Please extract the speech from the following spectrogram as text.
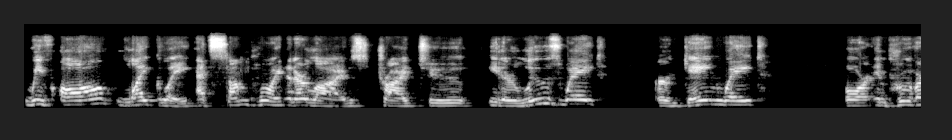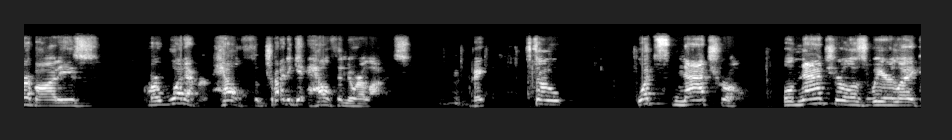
we've all likely at some point in our lives tried to either lose weight or gain weight or improve our bodies or whatever health try to get health into our lives right? So what's natural? Well, natural is we're like,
